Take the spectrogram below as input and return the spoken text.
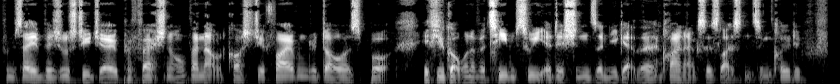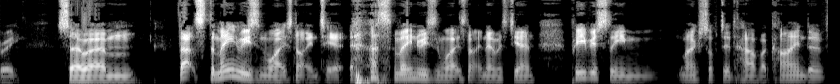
from, say, Visual Studio Professional, then that would cost you $500. But if you've got one of the Team Suite editions, then you get the client access license included for free. So, um, that's the main reason why it's not in tier. that's the main reason why it's not in MSDN. Previously, Microsoft did have a kind of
